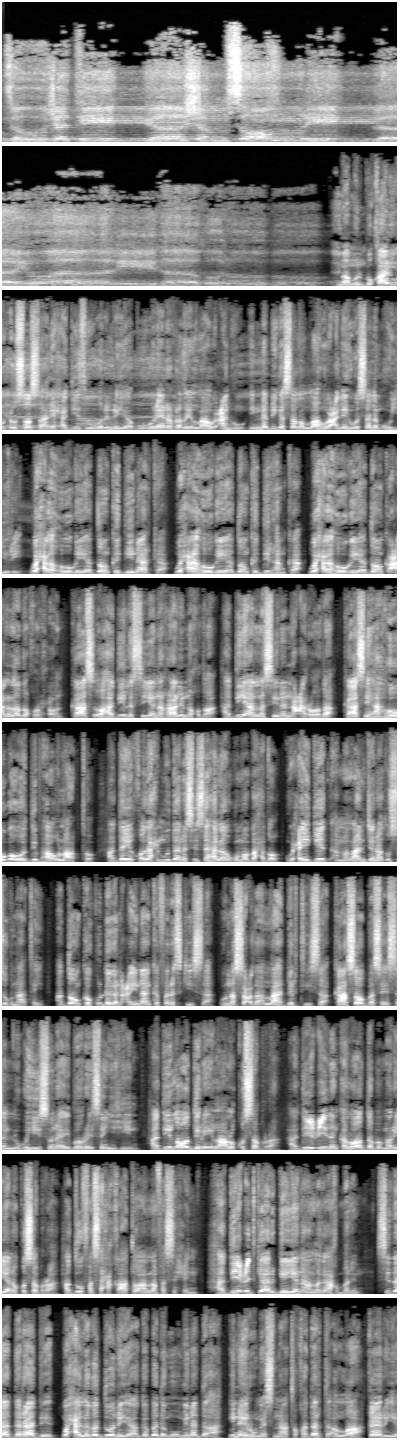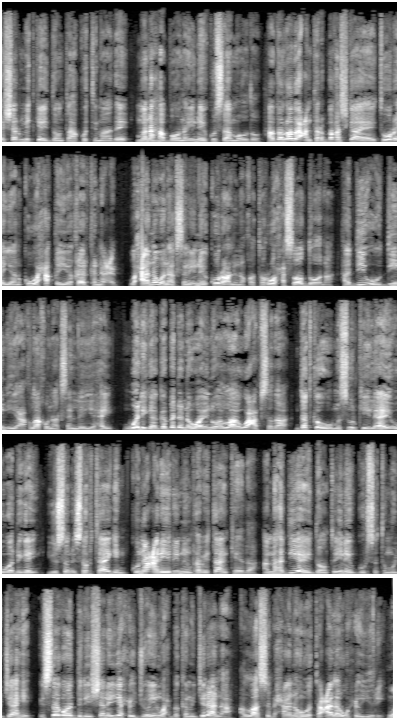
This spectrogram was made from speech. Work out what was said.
زوجتي يا شمس عمري لا يواريها imaamul bukhaari wuxuu soo saaray xadiid uu warinayo abu hureyra radia allahu canhu in nebiga sala allahu calayhi wasallam uu yidhi waxaa hoogay addoonka diinaarka waxaa hoogay addoonka dirhamka waxaa hoogay addoonka calalada qurxoon kaas oo haddii la siiyana raalli noqda haddii aan la siinana carooda kaasi ha hoogo oo dib ha u laabto hadday qodax muddana si sahla uguma baxdo waxay geed ama laanjanaad u sugnaatay addoonka ku dhagan caynaanka faraskiisa una socda allah dartiisa kaasoo basaysan lugihiisuna ay bowraysan yihiin haddii loo diro ilaalo ku sabra haddii ciidanka loo dabamaryana ku sabra hadduu fasax qaato aan la fasixin haddii cid ka argeeyana aan laga aqbalin sidaa daraaddeed waxaa laga doonayaa gabadha mu'minadda ah inay rumaysnaato qadarta allah kheyr iyo shar midkay doonto ha ku timaadee mana habboona inay ku saamowdo hadallada cantarbaqashka ah ay tuurayaan kuwa xaq iyo kheyrka neceb. Waxaana wanaagsan inay ku raalli noqoto ruuxa soo doona haddii uu diin iyo akhlaaq wanaagsan leeyahay. Weliga gabadhana waa inuu allah uga cabsadaa dadka uu mas'uulka ilaahay uga dhigay. Yuusan ishortaagin kuna cariirinin rabitaankeeda. Ama haddii ay doonto inay guursato mujaahid isagoo deliishanaya xujooyin waxba kama jiraan ah. Allah subxaanahu wa tacaala wuxuu yidhi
